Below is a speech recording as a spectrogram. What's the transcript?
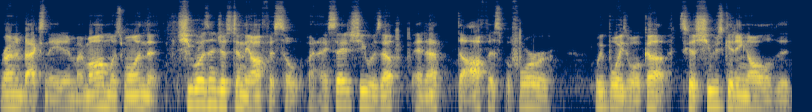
run and vaccinated. And my mom was one that she wasn't just in the office. So when I said she was up and at the office before we boys woke up, it's because she was getting all of the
